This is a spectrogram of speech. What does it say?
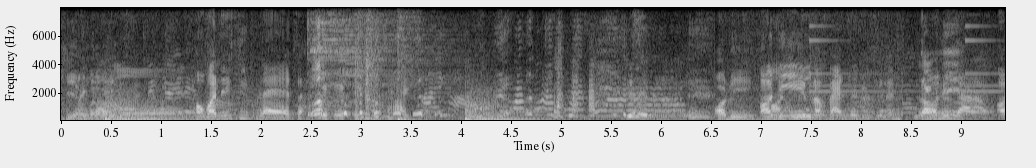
เคียงไม่เลใกล้ยเลย เพราะว่านี่ชื่อแพรจ้ะพี่ชายจ้ะชื่ออะไรนะ ออดี้ ออดี้แล้วแฟนชื่อนี้ชื่ออะไรดาวนี่อ๋อ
